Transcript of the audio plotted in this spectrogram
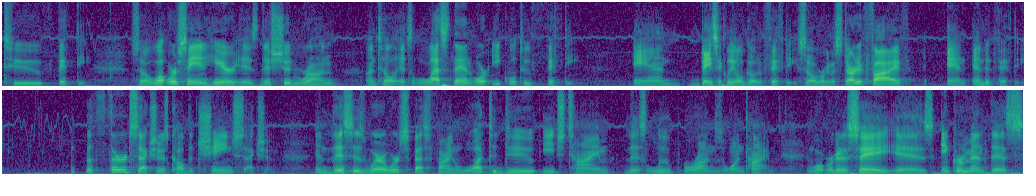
to 50. So what we're saying here is this should run until it's less than or equal to 50. And basically it'll go to 50. So we're going to start at 5 and end at 50. The third section is called the change section. And this is where we're specifying what to do each time this loop runs one time. And what we're going to say is increment this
